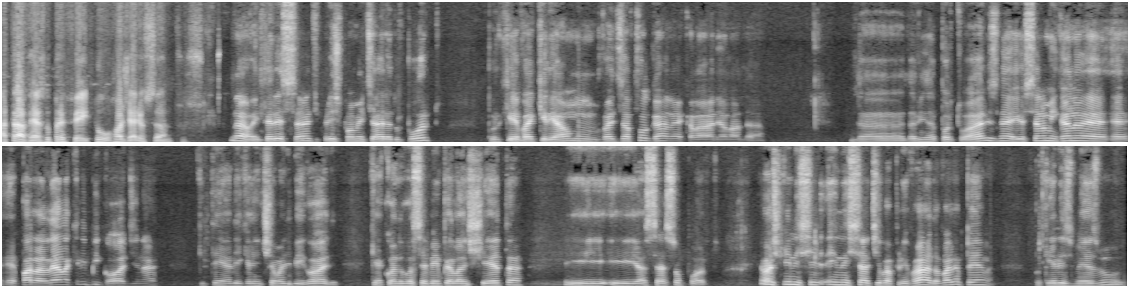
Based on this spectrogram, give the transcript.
através do prefeito Rogério Santos. Não, é interessante, principalmente a área do porto, porque vai criar um. vai desafogar né, aquela área lá da, da, da Avenida Portuários, né? E, se eu não me engano, é, é, é paralela àquele bigode, né? Que tem ali, que a gente chama de bigode, que é quando você vem pela Anchieta e, e acessa o porto. Eu acho que inici- iniciativa privada vale a pena, porque eles mesmos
